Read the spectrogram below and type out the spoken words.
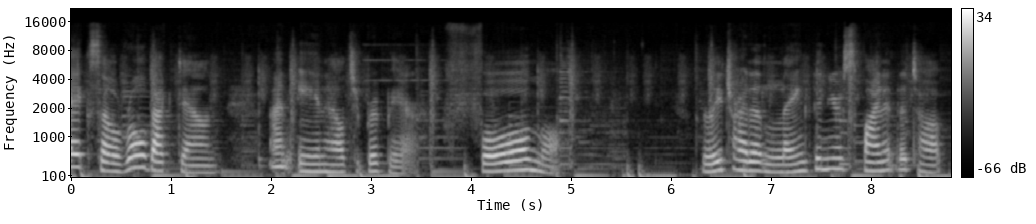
exhale, roll back down, and inhale to prepare. Four more. Really try to lengthen your spine at the top.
